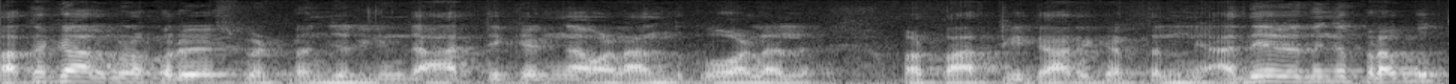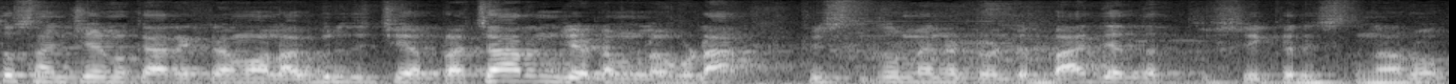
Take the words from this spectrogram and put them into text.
పథకాలు కూడా ప్రవేశపెట్టడం జరిగింది. ఆర్థికంగా వాళ్ళు అందుకోవాలి వాళ్ళ పార్టీ కార్యకర్తల్ని. అదేవిధంగా ప్రభుత్వ సంక్షేమ కార్యక్రమాలు అభివృద్ధి చే ప్రచారం చేయడంలో కూడా విస్తృతమైనటువంటి బాధ్యత స్వీకరిస్తున్నారు.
